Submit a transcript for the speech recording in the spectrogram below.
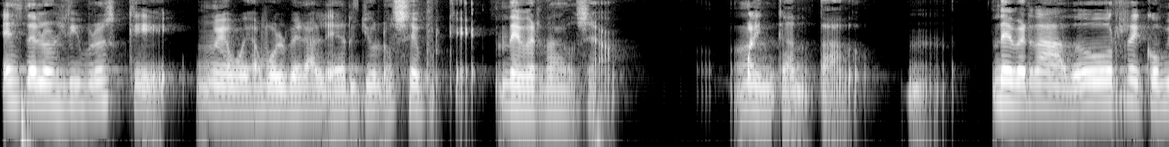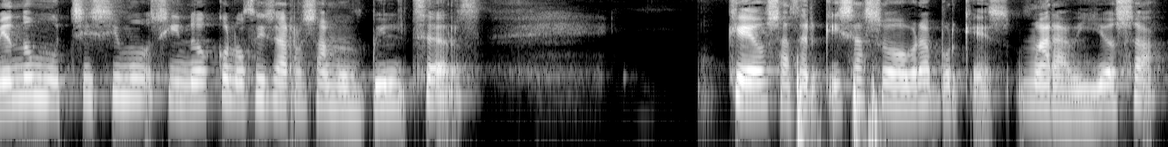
es de los libros que me voy a volver a leer, yo lo sé, porque de verdad, o sea, me ha encantado. Mm, de verdad, os recomiendo muchísimo, si no conocéis a Rosamund Pilchers, que os acerquéis a su obra porque es maravillosa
